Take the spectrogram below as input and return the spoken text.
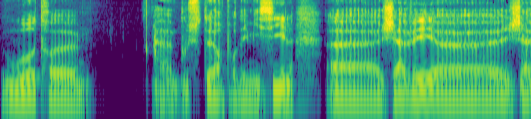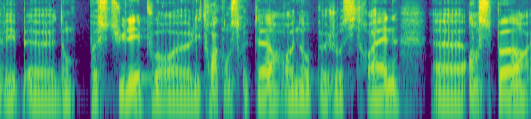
ou, ou autres. Booster pour des missiles. Euh, j'avais euh, j'avais euh, donc postulé pour euh, les trois constructeurs Renault, Peugeot, Citroën euh, en sport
